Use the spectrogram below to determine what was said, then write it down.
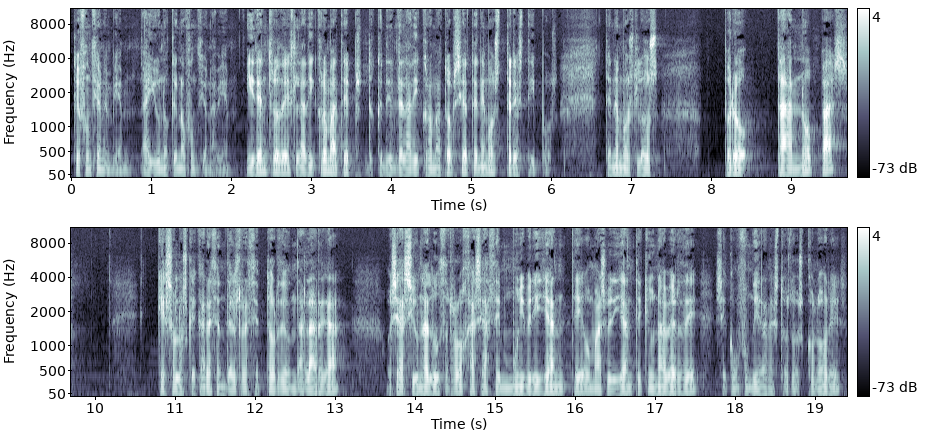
que funcionen bien. Hay uno que no funciona bien. Y dentro de la, dicromatopsia tenemos tres tipos. Tenemos los protanopas, que son los que carecen del receptor de onda larga. O sea, si una luz roja se hace muy brillante o más brillante que una verde, se confundirán estos dos colores.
